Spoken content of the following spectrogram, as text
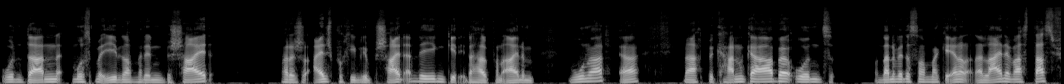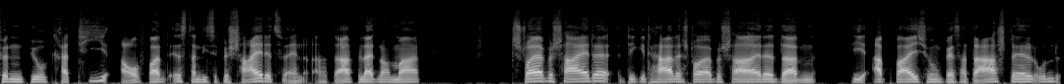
und dann muss man eben nochmal den Bescheid, praktisch Einspruch gegen den Bescheid anlegen, geht innerhalb von einem Monat, ja, nach Bekanntgabe und und dann wird das nochmal geändert. Und alleine, was das für ein Bürokratieaufwand ist, dann diese Bescheide zu ändern. Also da vielleicht nochmal Steuerbescheide, digitale Steuerbescheide, dann die Abweichung besser darstellen und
